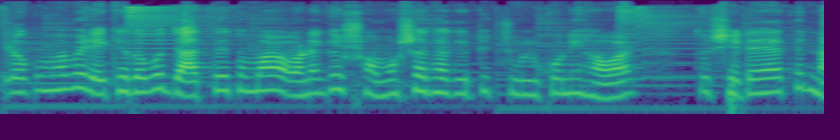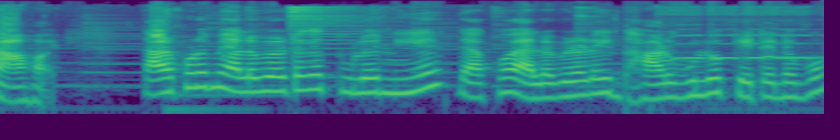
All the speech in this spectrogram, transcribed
এরকমভাবে রেখে দেবো যাতে তোমার অনেকের সমস্যা থাকে, একটু চুলকনি হওয়ার, তো সেটা যাতে না হয়। তারপরে আমি অ্যালোভেরাটাকে তুলে নিয়ে দেখো, অ্যালোভেরার এই ধারগুলো কেটে নেব।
